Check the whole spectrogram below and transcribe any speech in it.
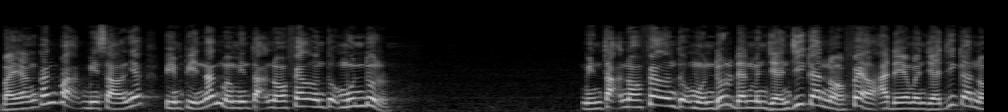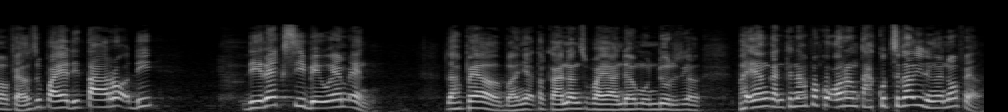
Bayangkan Pak, misalnya pimpinan meminta novel untuk mundur. Minta novel untuk mundur dan menjanjikan novel, ada yang menjanjikan novel supaya ditaruh di direksi BUMN. Dah pel, banyak tekanan supaya Anda mundur. Bayangkan kenapa kok orang takut sekali dengan novel.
